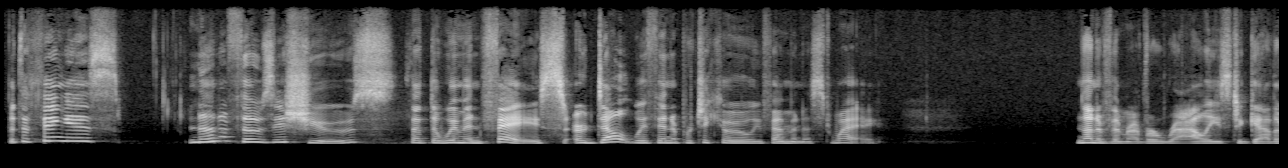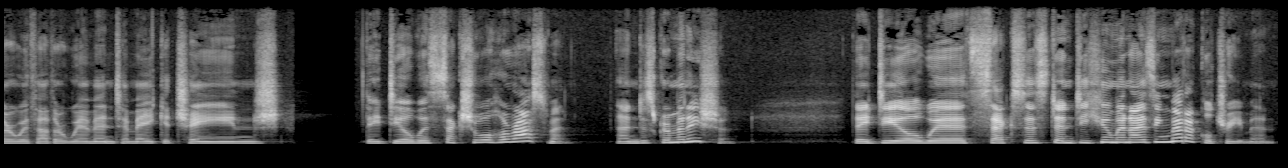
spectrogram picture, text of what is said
But the thing is, none of those issues that the women face are dealt with in a particularly feminist way. None of them ever rallies together with other women to make a change. They deal with sexual harassment and discrimination. They deal with sexist and dehumanizing medical treatment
